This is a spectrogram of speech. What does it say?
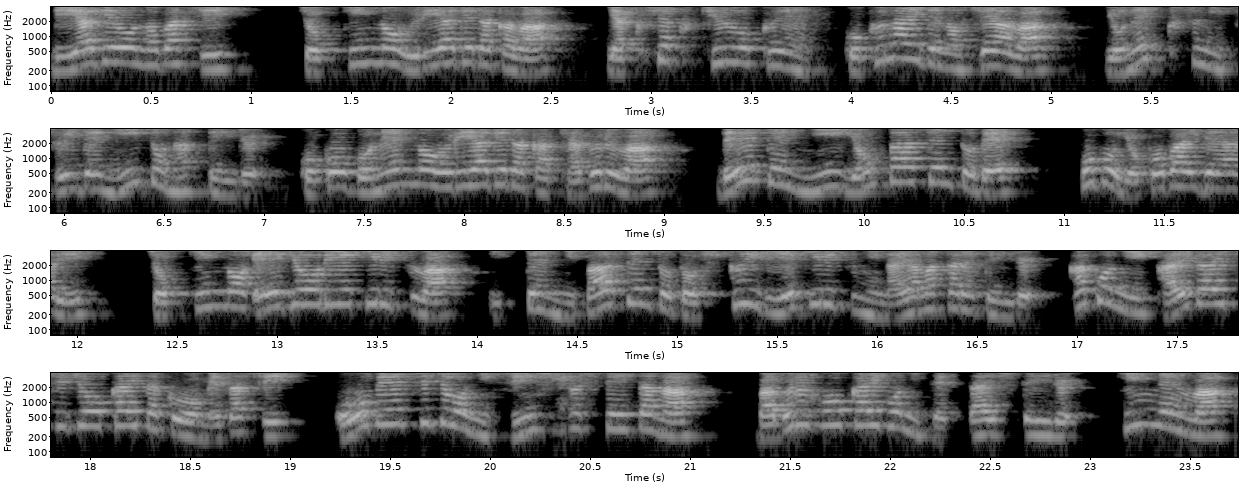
利上げを伸ばし、直近の売上高は約109億円。国内でのシェアは、ヨネックスに次いで2位となっている。ここ5年の売上高キャブルは0.24%で、ほぼ横ばいであり、直近の営業利益率は1.2%と低い利益率に悩まされている。過去に海外市場開拓を目指し、欧米市場に進出していたが、バブル崩壊後に撤退している。近年は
